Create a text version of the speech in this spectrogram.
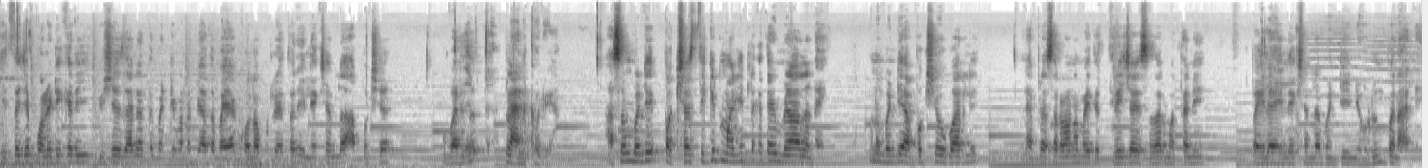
तिथं जे पॉलिटिकली विषय झाल्यानंतर बंटी म्हणलं मी आता भैया कोल्हापूरला येतो आणि इलेक्शनला अपक्ष उभारायचं. प्लॅन करूया. असं बंटी पक्षाचं तिकीट मागितलं का त्यावेळी मिळालं नाही. म्हणून बंटी अपक्ष उभारले. आणि आपल्या सर्वांना माहिती आहे त्रेचाळीस हजार मतांनी पहिल्या इलेक्शनला बंटी निवडून पण आले.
